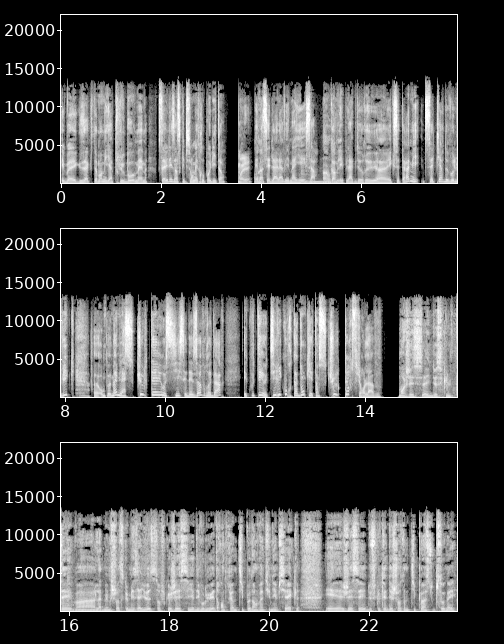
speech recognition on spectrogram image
Eh ben exactement, mais il y a plus beau même. Vous savez les inscriptions métropolitains? Ouais. Eh ben c'est de la lave émaillée ça, Ah oui. comme les plaques de rue, euh, etc. Mais cette pierre de Volvic, euh, on peut même la sculpter aussi. C'est des œuvres d'art. Écoutez, euh, Thierry Courtadon qui est un sculpteur sur lave. Moi, j'essaye de sculpter ben, la même chose que mes aïeux, sauf que j'ai essayé d'évoluer, de rentrer un petit peu dans le 21e siècle, et j'ai essayé de sculpter des choses un petit peu insoupçonnées,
